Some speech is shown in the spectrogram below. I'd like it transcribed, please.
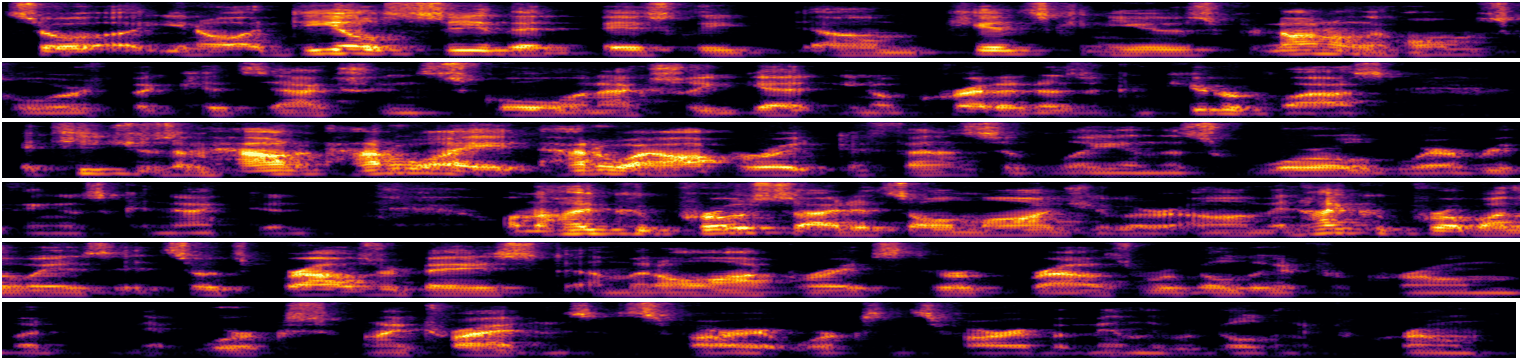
So, uh, you know, a DLC that basically um, kids can use for not only homeschoolers, but kids actually in school and actually get, you know, credit as a computer class it teaches them how, how do I how do I operate defensively in this world where everything is connected. On the Haiku Pro side, it's all modular. Um, and Haiku Pro, by the way, is it's, so it's browser based. Um, it all operates through a browser. We're building it for Chrome, but it works. When I try it in Safari, it works in Safari, but mainly we're building it for Chrome.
